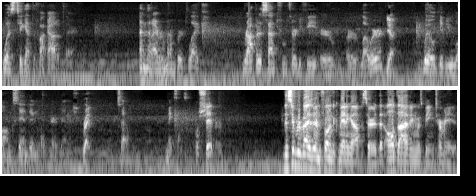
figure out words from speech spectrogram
was to get the fuck out of there and then i remembered like rapid ascent from 30 feet or, or lower Yeah. will give you long-standing like nerve damage Right. so makes sense Well, shit, man. The supervisor informed the commanding officer that all diving was being terminated.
